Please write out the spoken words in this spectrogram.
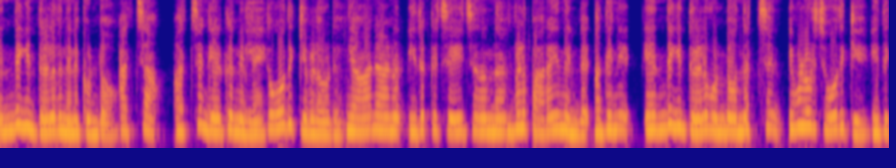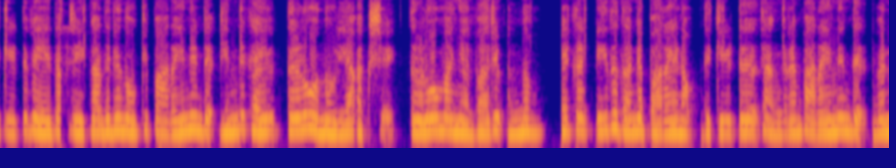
എന്തെങ്കിലും തെളിവ് നിനക്കുണ്ടോ? അച്ഛ അച്ഛൻ കേൾക്കുന്നില്ലേ? ചോദിക്ക് ഇവളോട്. ഞാനാണ് ഇതൊക്കെ ചെയ്യിച്ചതെന്ന് ഇവൾ പറയുന്നുണ്ട്. അതിന് എന്തെങ്കിലും തെളിവുണ്ടോ എന്ന് അച്ഛൻ ഇവളോട് ചോദിക്കേ. ഇത് കേട്ട് വേദ ശ്രീകാന്തിനെ നോക്കി പറയുന്നുണ്ട് എന്റെ കയ്യിൽ തെളിവൊന്നുമില്ല. പക്ഷേ തെളിവുമായി ഞാൻ വരും എന്നും ഏട്ടൻ ഇത് തന്നെ പറയണം. ഇത് കേട്ട് ശങ്കരൻ പറയുന്നുണ്ട് ഇവൻ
